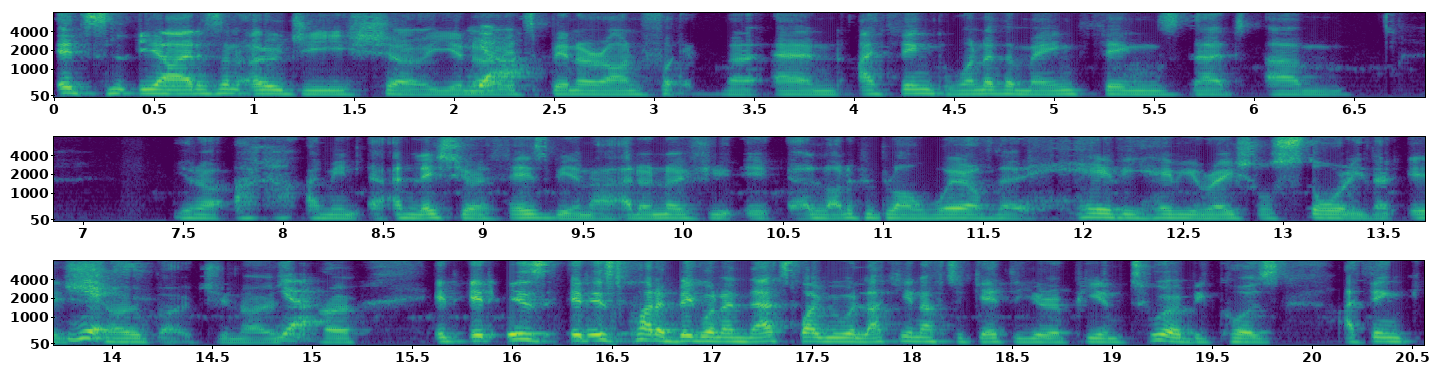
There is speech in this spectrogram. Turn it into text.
it's yeah, it is an OG show. You know, yeah. it's been around forever, and I think one of the main things that um, you know, I mean, unless you're a thespian, I don't know if you, a lot of people are aware of the heavy, heavy racial story that is yes. Showboat, you know. Yeah. So it, it is, it is quite a big one. And that's why we were lucky enough to get the European tour because I think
